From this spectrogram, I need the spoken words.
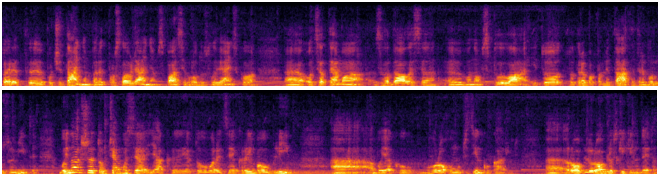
перед почитанням, перед прославлянням Спасів роду Слов'янського, оця тема згадалася, е, вона всплила, і то, то треба пам'ятати, треба розуміти. Бо інакше товчемося, як, як то говориться, як риба об лід, або як горохом об стінку кажуть. Е, Роблю, роблю, скільки людей так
